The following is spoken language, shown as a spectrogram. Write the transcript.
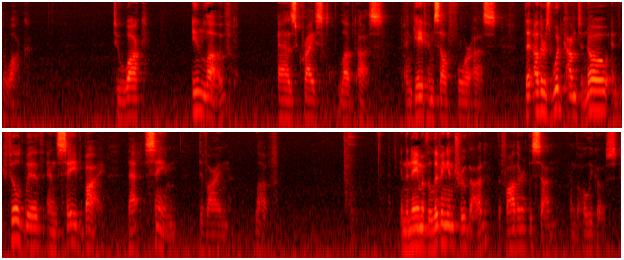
the walk, to walk in love as Christ loved us and gave himself for us, that others would come to know and be filled with and saved by that same divine love. In the name of the living and true God, the Father, the Son, and the Holy Ghost.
